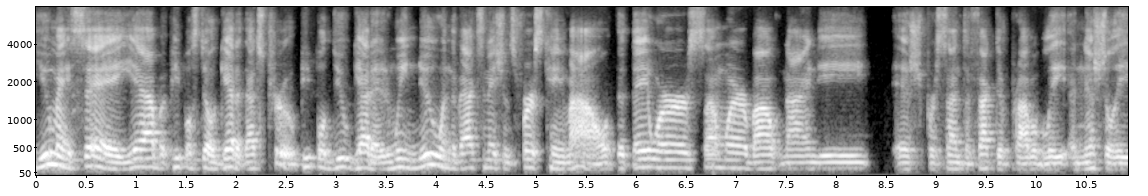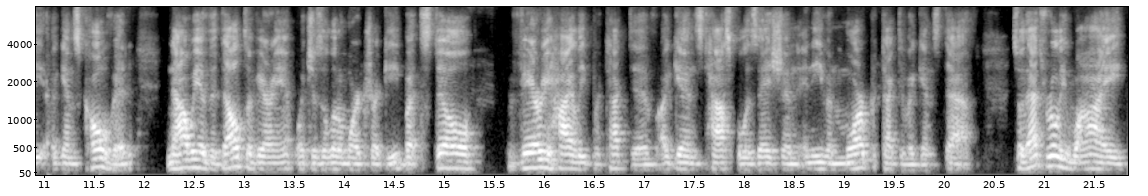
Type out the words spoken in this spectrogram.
you may say, yeah, but people still get it. That's true. People do get it. And we knew when the vaccinations first came out that they were somewhere about 90 ish percent effective probably initially against COVID. Now we have the Delta variant, which is a little more tricky, but still very highly protective against hospitalization and even more protective against death. So that's really why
